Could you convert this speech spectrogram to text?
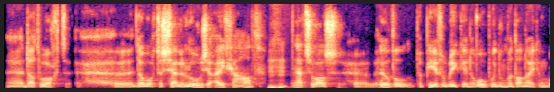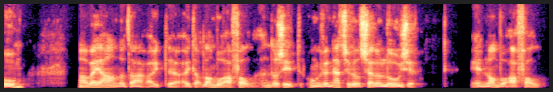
uh, dat wordt, uh, daar wordt de cellulose uitgehaald. Mm -hmm. Net zoals uh, heel veel papierfabrieken in Europa doen, maar dan uit een boom. Maar wij halen het daar uit, uit dat landbouwafval. En daar zit ongeveer net zoveel cellulose in landbouwafval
